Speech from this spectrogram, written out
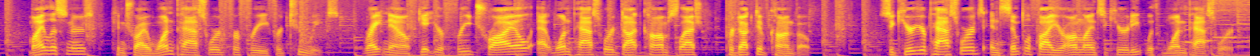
my listeners can try 1Password for free for two weeks. Right now, get your free trial at onepassword.com slash productive convo. Secure your passwords and simplify your online security with 1Password.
